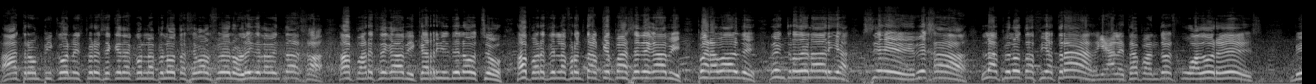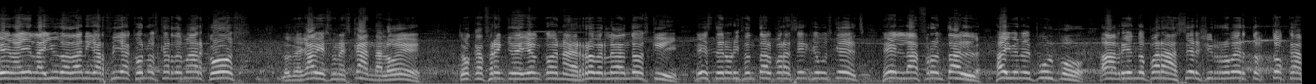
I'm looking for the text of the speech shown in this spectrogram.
A trompicones, pero se queda con la pelota. Se va al suelo. Ley de la ventaja. Aparece Gaby. Carril del 8. Aparece en la frontal. ¿Qué pase de Gaby? Para Valde. Dentro del área. Se deja la pelota hacia atrás. Ya le tapan dos jugadores. Bien ahí en la ayuda Dani García con Oscar de Marcos. Lo de Gaby es un escándalo, ¿eh? Toca Frenkie de Jong con eh, Robert Lewandowski. Este en horizontal para Sergio Busquets. En la frontal. Ahí viene el pulpo. Abriendo para Sergio Roberto. Toca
